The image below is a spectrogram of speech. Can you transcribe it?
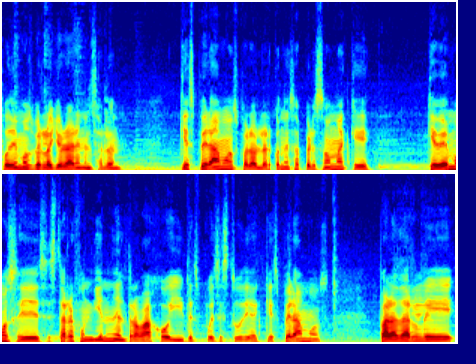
podemos verlo llorar en el salón? ¿Qué esperamos para hablar con esa persona que, que vemos eh, se está refundiendo en el trabajo y después estudia? ¿Qué esperamos para darle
